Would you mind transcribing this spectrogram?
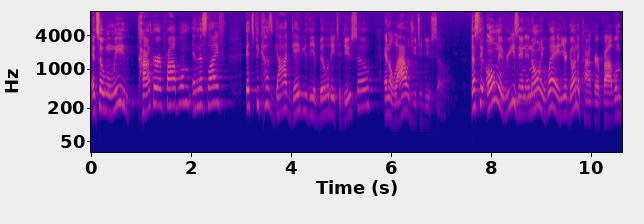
And so, when we conquer a problem in this life, it's because God gave you the ability to do so and allowed you to do so. That's the only reason and only way you're going to conquer a problem.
